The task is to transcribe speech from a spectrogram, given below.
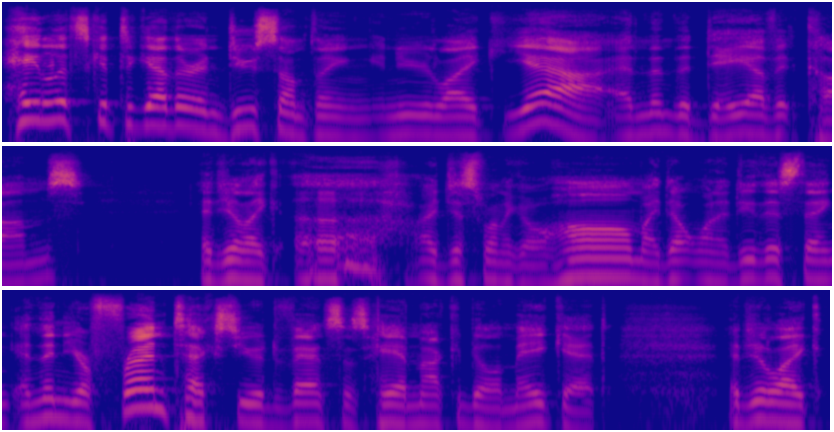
hey let's get together and do something and you're like yeah and then the day of it comes and you're like ugh i just want to go home. I don't want to do this thing. And then your friend texts you in advance says hey i'm not going to be able to make it and you're like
